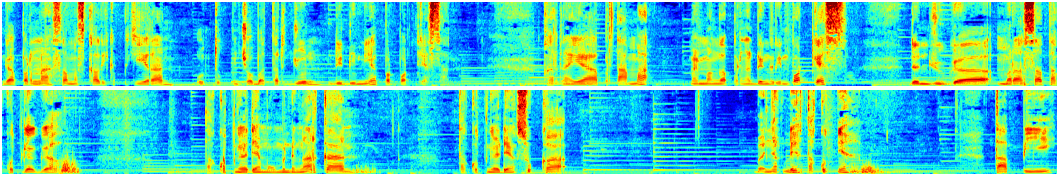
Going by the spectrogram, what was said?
gak pernah sama sekali kepikiran untuk mencoba terjun di dunia perpodcastan. Karena ya pertama memang gak pernah dengerin podcast dan juga merasa takut gagal. Takut gak ada yang mau mendengarkan, takut gak ada yang suka, banyak deh takutnya. Tapi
